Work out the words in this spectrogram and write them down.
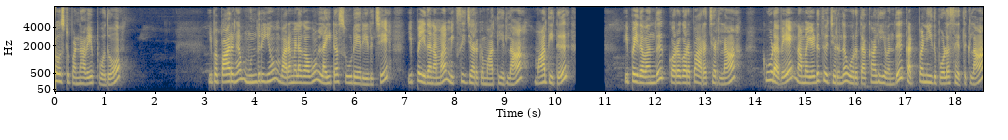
ரோஸ்ட் பண்ணாவே போதும். இப்போ பாருங்கள் முந்திரியும் வரமிளகாவும் லைட்டாக சூடேறிடுச்சு. இப்போ இதை நம்ம மிக்சி ஜாருக்கு மாற்றிடலாம் மாற்றிட்டு இப்போ இதை வந்து குறை அரைச்சிடலாம். கூடவே நம்ம எடுத்து வச்சுருந்த ஒரு தக்காளியை வந்து கட் பண்ணி இது போல் சேர்த்துக்கலாம்.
